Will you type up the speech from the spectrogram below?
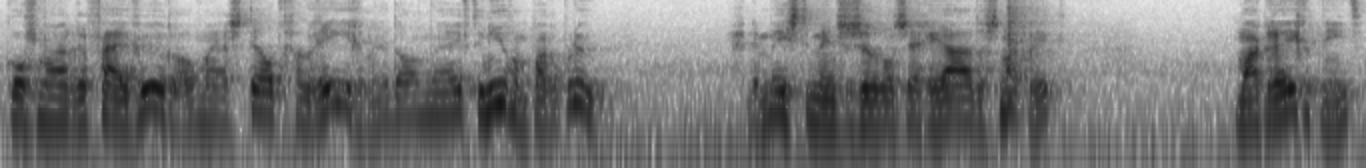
Kost maar 5 eh, euro. Maar stel het gaat regenen, dan eh, heeft u in ieder geval een paraplu. Ja, de meeste mensen zullen dan zeggen: Ja, dat snap ik. Maar het regent niet.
